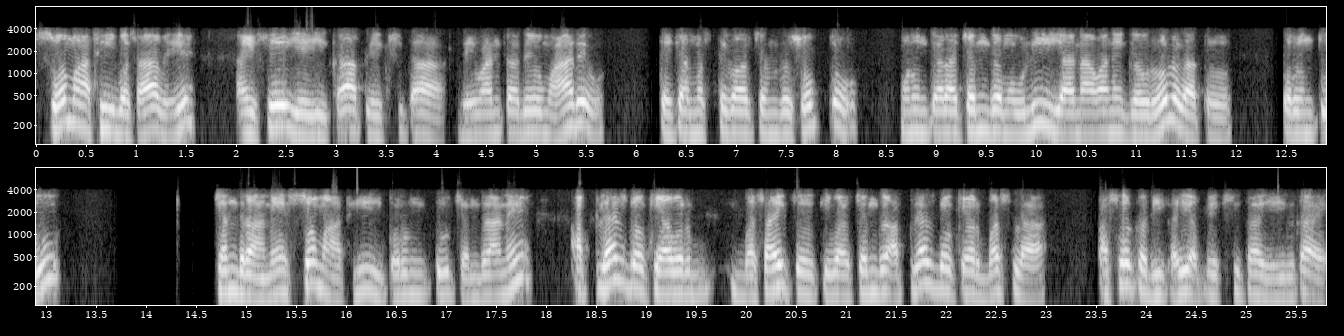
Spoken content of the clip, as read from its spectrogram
स्वमाथी बसावे ऐसे येई का अपेक्षिता देवांचा देव महादेव त्याच्या मस्तकावर चंद्र शोभतो म्हणून त्याला चंद्रमौली या नावाने गौरवलं जातं. परंतु चंद्राने स्वमाथी परंतु चंद्राने आपल्याच डोक्यावर बसायचं किंवा चंद्र आपल्याच डोक्यावर बसला असं कधी काही अपेक्षिता येईल काय?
